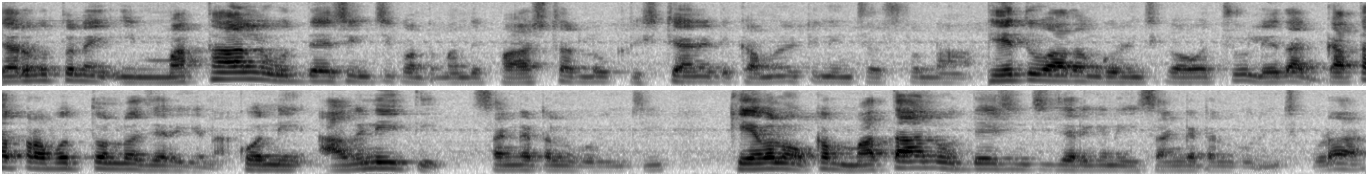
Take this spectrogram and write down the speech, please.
జరుగుతున్న ఈ మతాలను ఉద్దేశించి కొంతమంది పాస్టర్లు క్రిస్టియానిటీ కమ్యూనిటీ నుంచి వస్తున్న హేతువాదం గురించి కావచ్చు లేదా గత ప్రభుత్వంలో జరిగిన కొన్ని అవినీతి సంఘటనల గురించి కేవలం ఒక మతాన్ని ఉద్దేశించి జరిగిన ఈ సంఘటన గురించి కూడా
